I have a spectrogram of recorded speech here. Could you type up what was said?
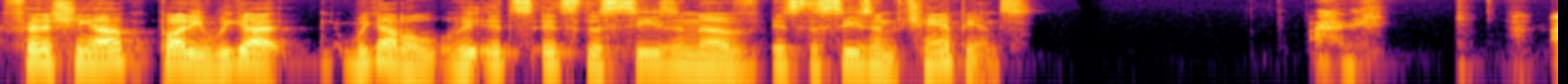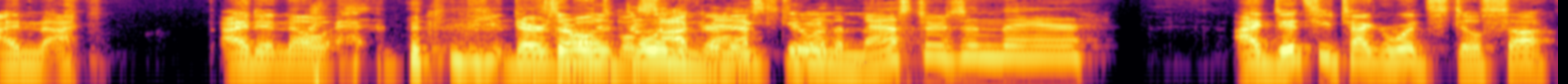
finishing up, buddy. We got we got a it's it's the season of it's the season of champions. I I'm not I didn't know there's throwing, multiple throwing soccer the, leagues. mas- throwing the Masters in there. I did see Tiger Woods still suck.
